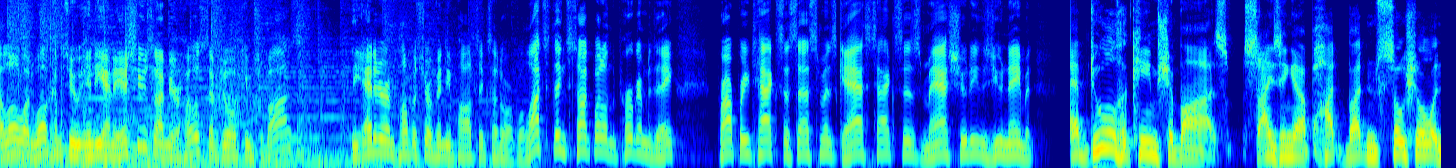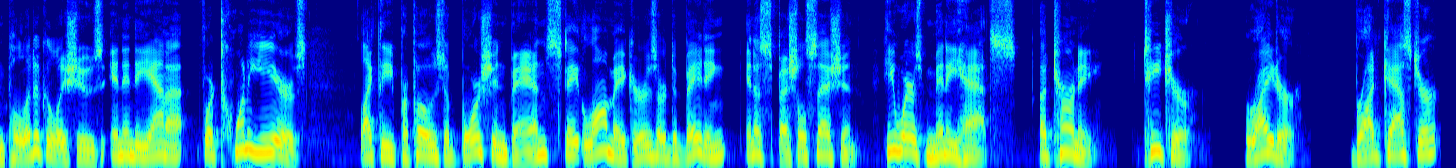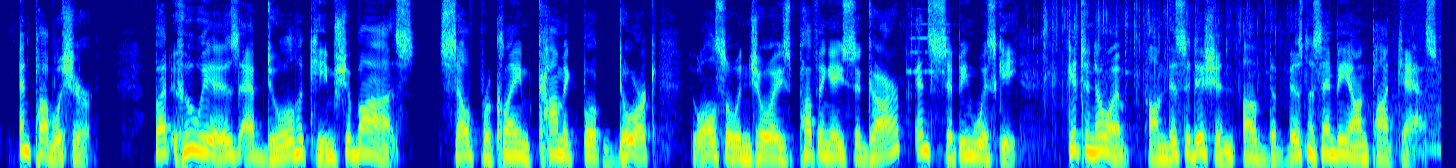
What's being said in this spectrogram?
Hello and welcome to Indiana Issues. I'm your host, Abdul Hakim Shabazz, the editor and publisher of IndyPolitics.org. Well, lots of things to talk about on the program today property tax assessments, gas taxes, mass shootings, you name it. Abdul Hakim Shabazz, sizing up hot button social and political issues in Indiana for 20 years. Like the proposed abortion ban, state lawmakers are debating in a special session. He wears many hats attorney, teacher, writer, broadcaster, and publisher. But who is Abdul Hakim Shabazz? Self proclaimed comic book dork who also enjoys puffing a cigar and sipping whiskey. Get to know him on this edition of the Business and Beyond podcast.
